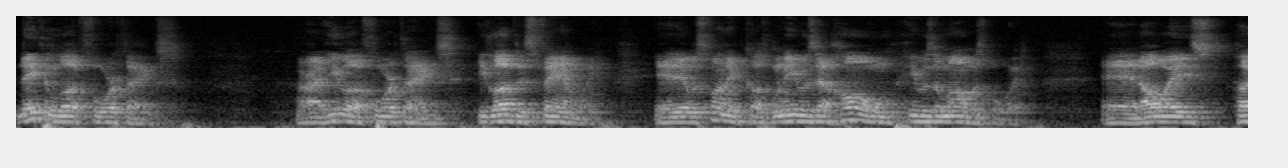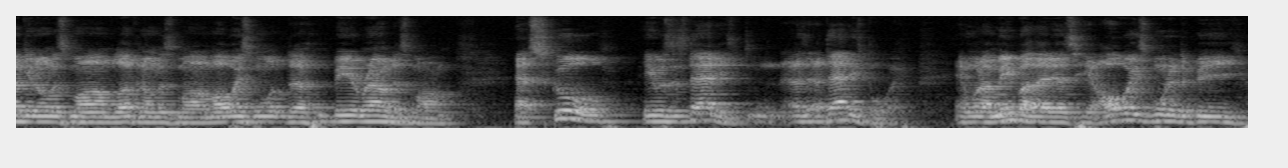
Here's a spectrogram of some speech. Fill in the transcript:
Nathan loved four things. All right, he loved four things. He loved his family. And it was funny because when he was at home, he was a mama's boy. And always hugging on his mom, loving on his mom, always wanted to be around his mom. At school, he was his daddy's a daddy's boy. And what I mean by that is he always wanted to be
